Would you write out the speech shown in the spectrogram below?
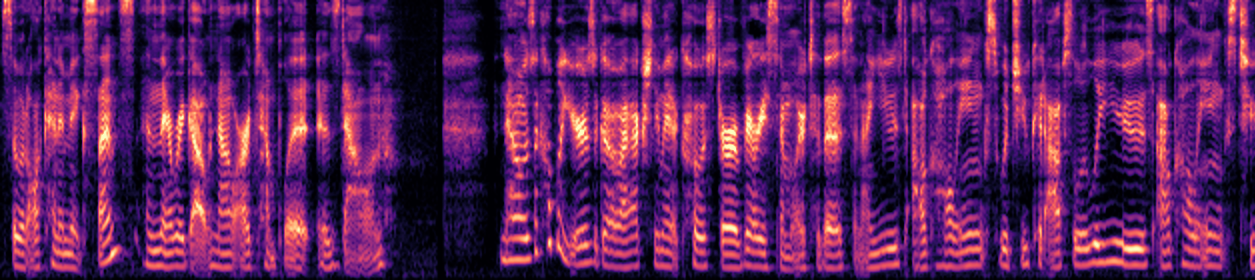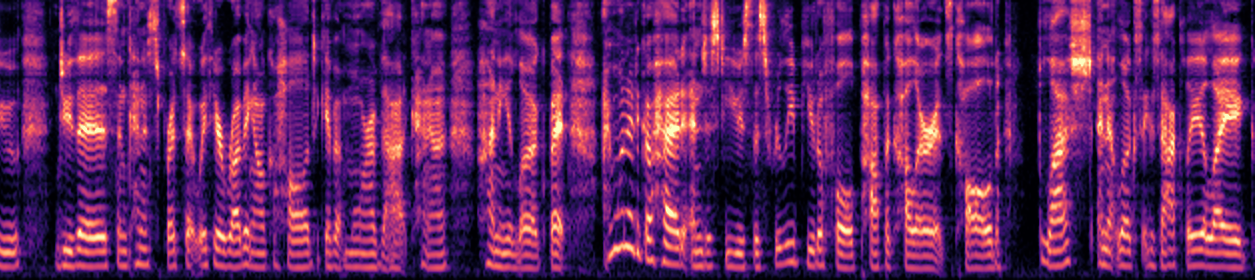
So it all kind of makes sense. And there we go. Now our template is down. Now, it was a couple years ago, I actually made a coaster very similar to this, and I used alcohol inks, which you could absolutely use alcohol inks to do this and kind of spritz it with your rubbing alcohol to give it more of that kind of honey look. But I wanted to go ahead and just use this really beautiful pop of color. It's called Blush, and it looks exactly like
